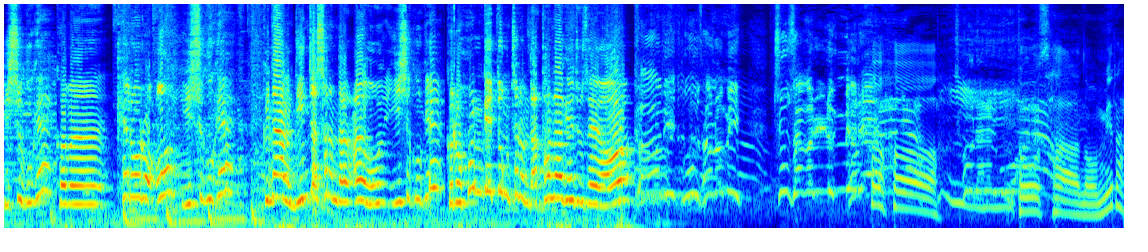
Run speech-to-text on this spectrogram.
이 시국에? 그러면 캐로로 어이 시국에? 그냥 닌자처럼 나아이 시국에? 그럼 홍길동처럼 나타나게 해주세요. 감히 도사놈이 주상을 능멸해! 허허 도사놈이라.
